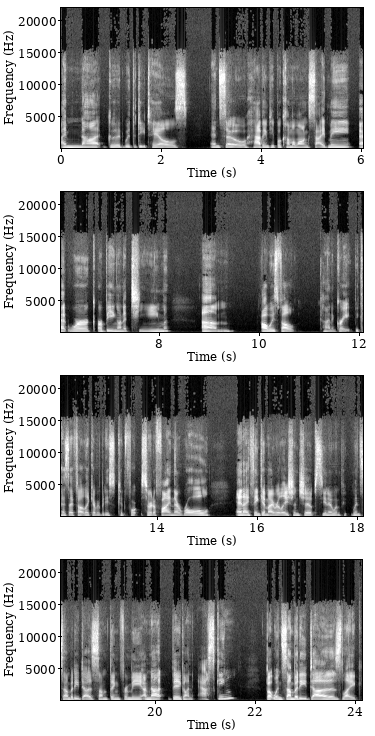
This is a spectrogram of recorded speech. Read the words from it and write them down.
I'm not good with the details. And so having people come alongside me at work or being on a team um, always felt kind of great because I felt like everybody could for, sort of find their role. And I think in my relationships, you know, when when somebody does something for me, I'm not big on asking, but when somebody does, like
